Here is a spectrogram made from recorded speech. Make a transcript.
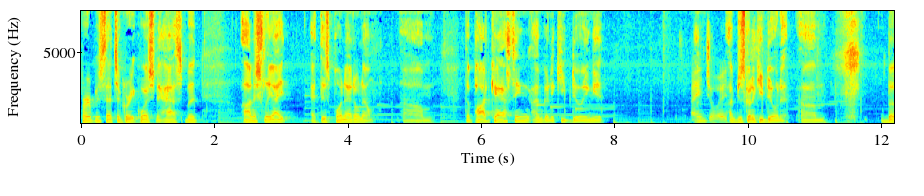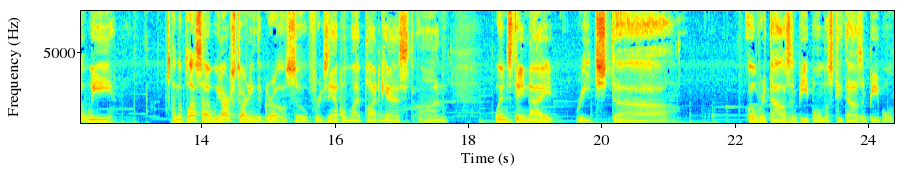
purpose, that's a great question to ask. But honestly, I at this point, I don't know. Um, the podcasting, I'm going to keep doing it. I enjoy it. I'm just going to keep doing it. Um, but we, on the plus side, we are starting to grow. So, for example, my podcast on Wednesday night reached uh, over a thousand people, almost two thousand people.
